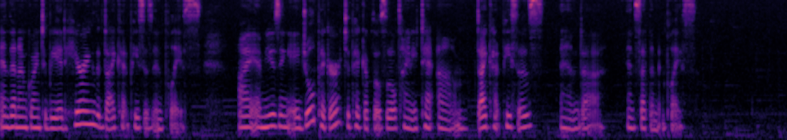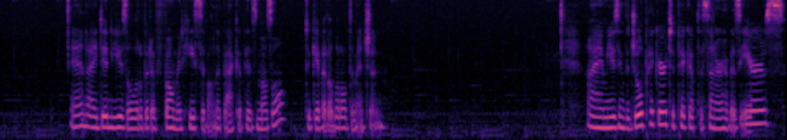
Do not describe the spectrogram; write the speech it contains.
And then I'm going to be adhering the die cut pieces in place. I am using a jewel picker to pick up those little tiny um, die cut pieces and, uh, and set them in place. And I did use a little bit of foam adhesive on the back of his muzzle to give it a little dimension. I am using the jewel picker to pick up the center of his ears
